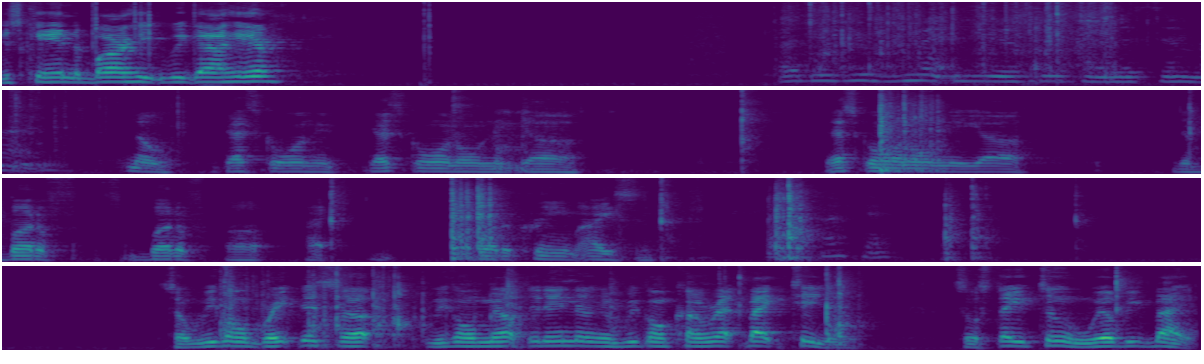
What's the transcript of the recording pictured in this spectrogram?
This candy bar heat we got here. Or did you meant to use this one that's in mine? No, that's going. In, that's going on the. uh That's going on the. uh The butter, butter, uh, buttercream icing. Okay. So we're gonna break this up. We're gonna melt it in there, and we're gonna come right back to you. So stay tuned. We'll be back.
